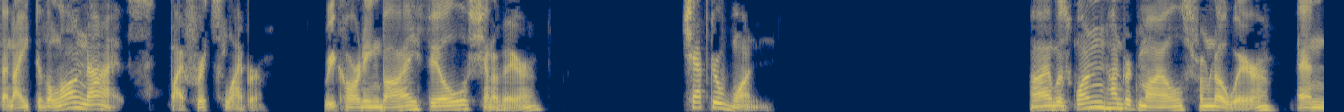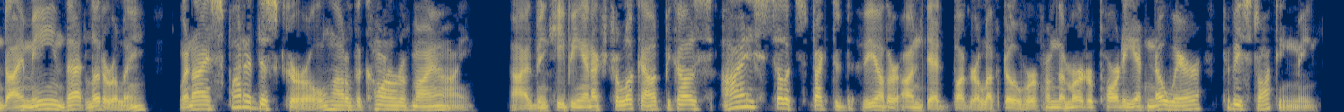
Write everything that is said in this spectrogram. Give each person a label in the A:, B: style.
A: The Night of the Long Knives by Fritz Leiber. Recording by Phil Chenevert. Chapter 1 I was 100 miles from nowhere, and I mean that literally, when I spotted this girl out of the corner of my eye. I'd been keeping an extra lookout because I still expected the other undead bugger left over from the murder party at nowhere to be stalking me.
